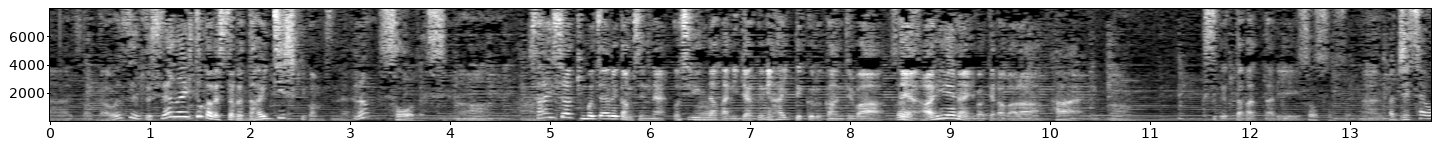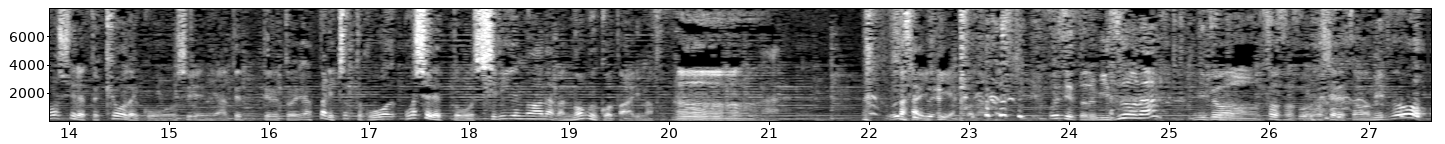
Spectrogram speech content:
ああ、そうか。ウォシュレット知らない人からしたら大知識かもしれないな。そうですよ。最初は気持ち悪いかもしれない。お尻の中に逆に入ってくる感じは、ね、ねありえないわけだから、はうんくすぐったかったり。そうそうそう。うん実際ウォシュレット強でこうお尻に当ててると、やっぱりちょっとこう、ウォシュレットを尻の穴が飲むことありますね。うんうんうん。はい。まあいいや、この話。オシェットの水をな。水をう、んそうそうそう、ウォシュレットの水を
